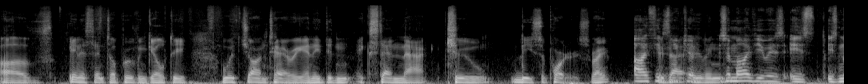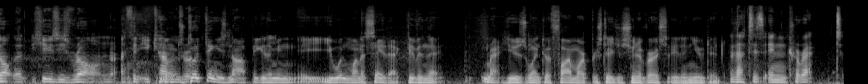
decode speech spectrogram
of innocent until proven guilty with John Terry, and they didn't extend that to the supporters, right? I think that, can, I mean, so. My view is is is not that Hughes is wrong. I think you can. No, good thing he's not because I mean you wouldn't want to say that given that Matt Hughes went to a far more prestigious university than you did. That is incorrect.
